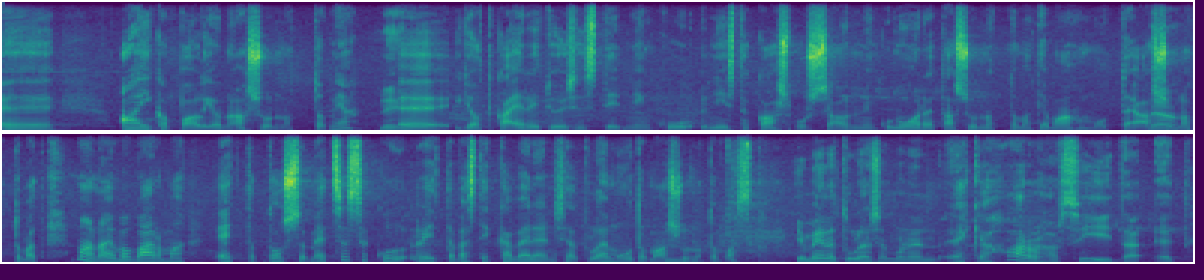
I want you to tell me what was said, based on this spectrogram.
ö, aika paljon asunnottomia, Niin. ö, jotka erityisesti niin kuin, niistä kasvussa on niin kuin nuoret asunnottomat ja maahanmuuttaja-asunnottomat. Mä oon aivan varma, että tuossa metsässä kun riittävästi kävelee, niin siellä tulee muutama asunnoton vastaan. Ja meillä tulee semmoinen ehkä harha siitä, että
